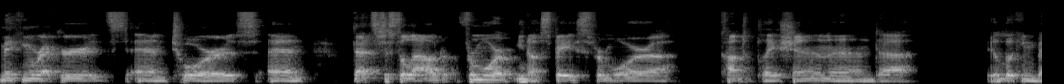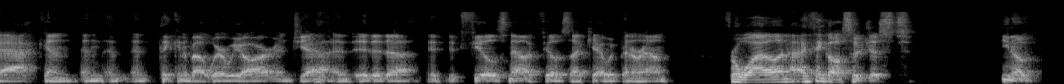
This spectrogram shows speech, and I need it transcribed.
making records and tours. And that's just allowed for more, you know, space for more uh, contemplation and, uh, looking back and, and and and thinking about where we are and yeah it it uh, it it feels now it feels like yeah we've been around for a while and i think also just you know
